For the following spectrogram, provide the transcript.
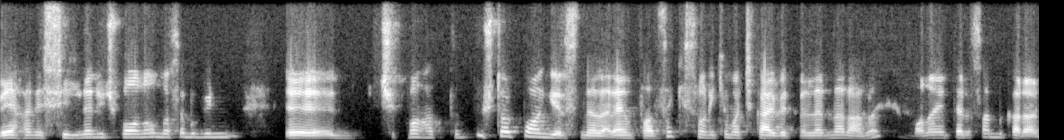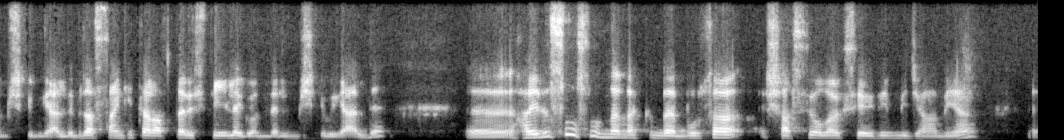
Ve hani silinen 3 puan olmasa bugün e, çıkma hattı 3-4 puan gerisindeler en fazla ki son iki maçı kaybetmelerine rağmen bana enteresan bir kararmış gibi geldi. Biraz sanki taraftar isteğiyle gönderilmiş gibi geldi. E, hayırlısı olsun onların hakkında. Bursa şahsi olarak sevdiğim bir camia. E,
